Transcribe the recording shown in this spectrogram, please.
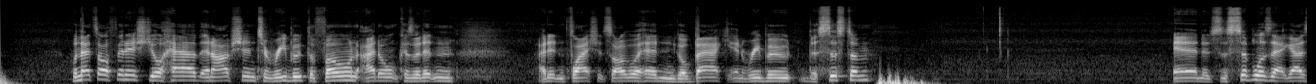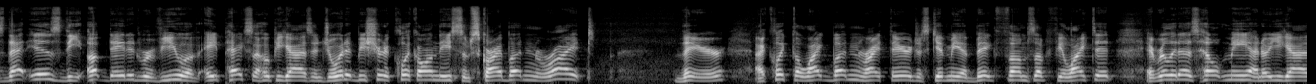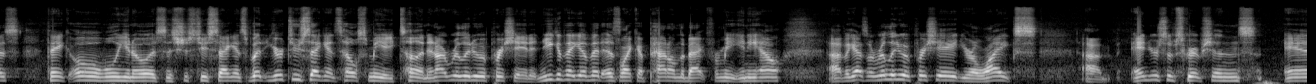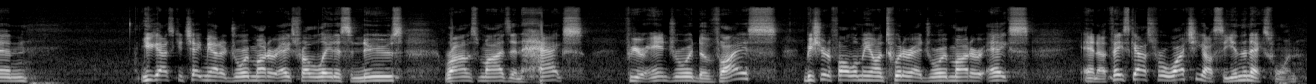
When that's all finished, you'll have an option to reboot the phone. I don't because I didn't I didn't flash it, so I'll go ahead and go back and reboot the system. And it's as simple as that, guys. That is the updated review of Apex. I hope you guys enjoyed it. Be sure to click on the subscribe button right there. I click the like button right there. Just give me a big thumbs up if you liked it. It really does help me. I know you guys think, oh, well, you know, it's, it's just two seconds, but your two seconds helps me a ton, and I really do appreciate it. And you can think of it as like a pat on the back for me anyhow. Uh, but guys, I really do appreciate your likes um, and your subscriptions and you guys can check me out at Droid Modder X for all the latest news, ROMs, mods, and hacks for your Android device. Be sure to follow me on Twitter at Droid Modder X. And uh, thanks, guys, for watching. I'll see you in the next one.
